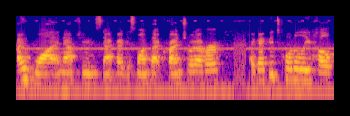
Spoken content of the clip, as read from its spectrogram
I want an afternoon snack, I just want that crunch whatever, like I could totally help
